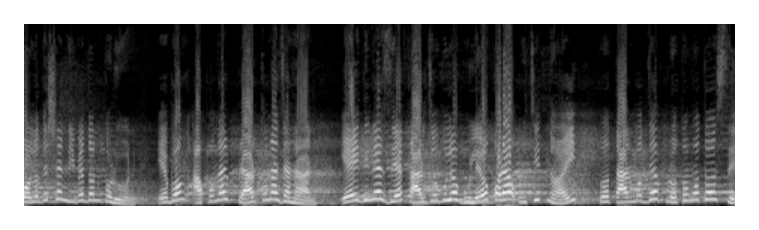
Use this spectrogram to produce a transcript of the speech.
গলদেশে নিবেদন করুন এবং আপনার প্রার্থনা জানান। এই দিনে যে কার্যগুলো ভুলেও করা উচিত নয়, তো তার মধ্যে প্রথমত হচ্ছে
